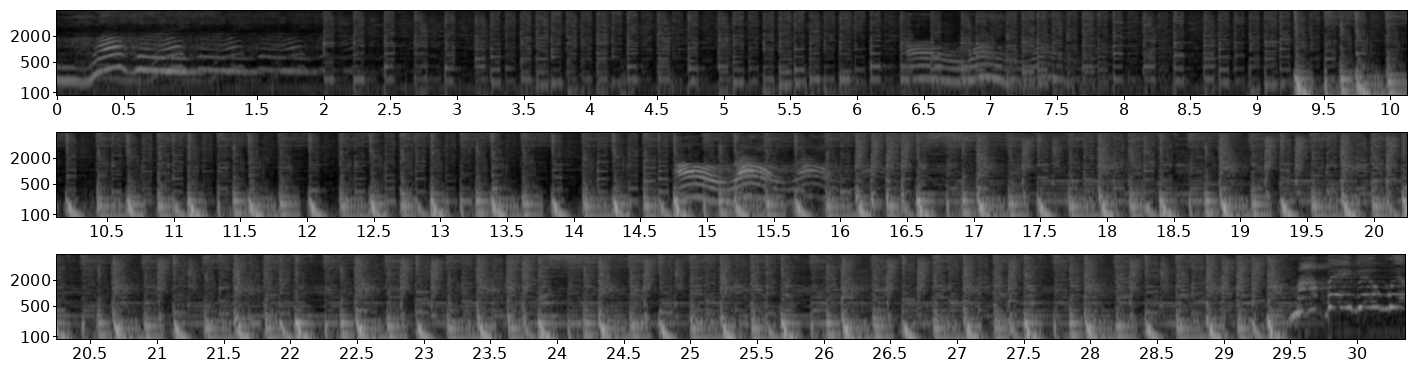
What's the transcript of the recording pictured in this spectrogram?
huh, honey. All right. All right.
